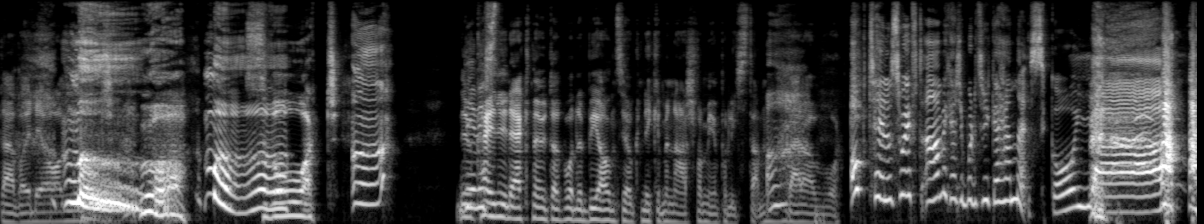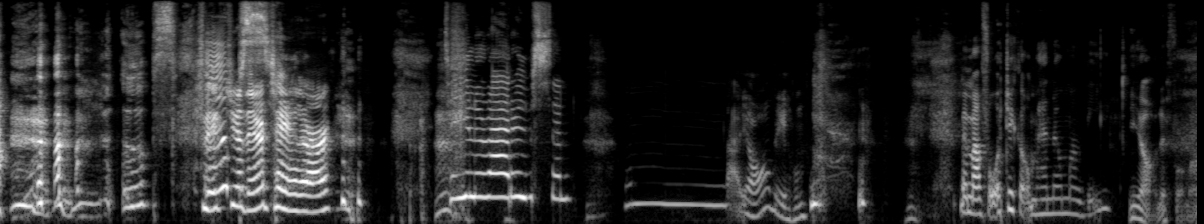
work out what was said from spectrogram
Där var ju det Mm. avgjort. Åh, svårt! Nu Det kan visst- ju ni räkna ut att både Beyoncé och Nicki Minaj var med på listan. Ah. Därav vårt. Och Taylor Swift, ah, vi kanske borde trycka henne. Skoja! Oops! Tricked you there Taylor! Taylor är usel. Mm, ja, det är hon. Men man får tycka om henne om man vill. Ja, det får man.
